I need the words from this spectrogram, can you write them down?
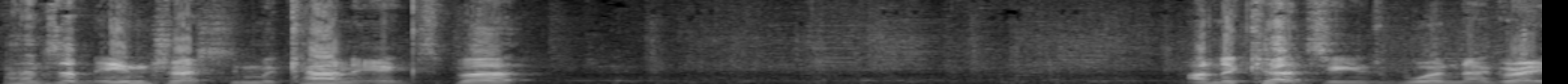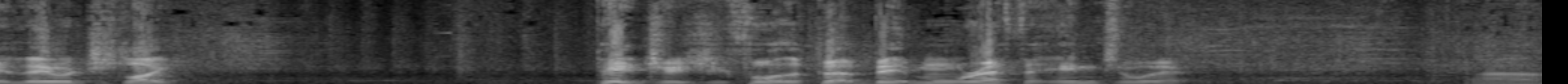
And some interesting mechanics, but and the cutscenes weren't that great. They were just like pictures. You thought they put a bit more effort into it. Uh,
